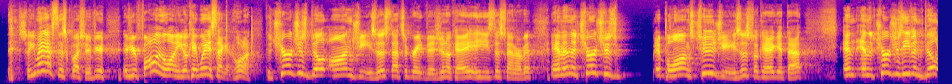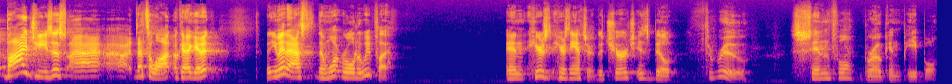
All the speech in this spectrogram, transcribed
so you might ask this question. If you're if you're following along you go okay wait a second hold on. The church is built on jesus. That's a great vision. Okay he's the center of it. And then the church is it belongs to jesus. Okay i get that. And and the church is even built by jesus. That's a lot. Okay i get it. But you might ask then what role do we play and here's, here's the answer the church is built through sinful, broken people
